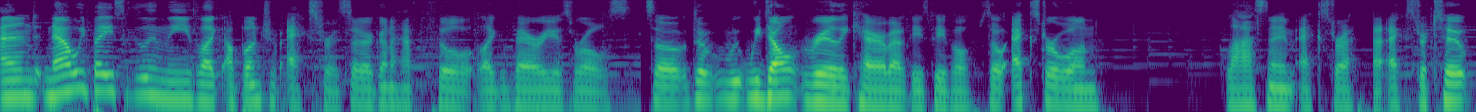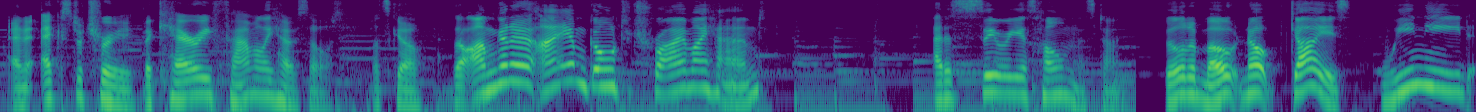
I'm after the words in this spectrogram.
And now we basically need like a bunch of extras that are gonna have to fill like various roles. So we, we don't really care about these people. So extra one, last name extra, uh, extra two, and extra three. The Carey family household. Let's go. So I'm gonna, I am going to try my hand at a serious home this time. Build a moat? No, guys, we need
